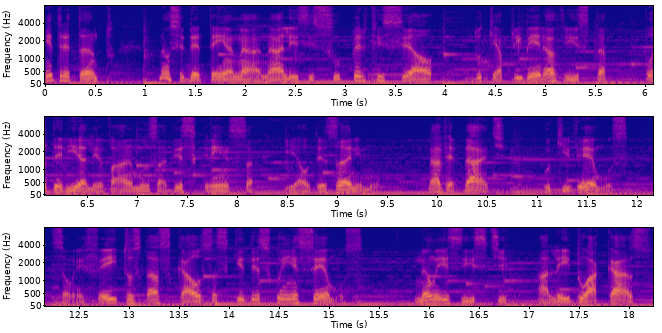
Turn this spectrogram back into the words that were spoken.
Entretanto, não se detenha na análise superficial do que à primeira vista poderia levar-nos à descrença e ao desânimo. Na verdade, o que vemos são efeitos das causas que desconhecemos. Não existe a lei do acaso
